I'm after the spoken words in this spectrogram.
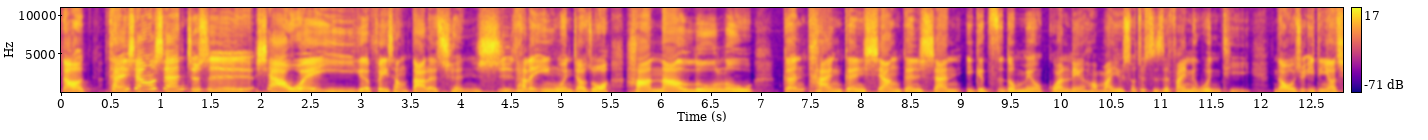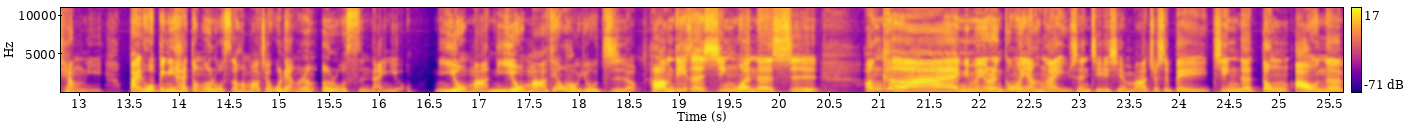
然后檀香山就是夏威夷一个非常大的城市，它的英文叫做 Honolulu。跟檀、跟香、跟山一个字都没有关联，好吗？有时候就只是翻译的问题，然后我就一定要呛你。拜托，比你还懂俄罗斯好吗？我交过两任俄罗斯男友，你有吗？你有吗？天，我好幼稚哦。好了，我们第一则新闻呢是。很可爱，你们有人跟我一样很爱羽生结弦吗？就是北京的冬奥呢，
